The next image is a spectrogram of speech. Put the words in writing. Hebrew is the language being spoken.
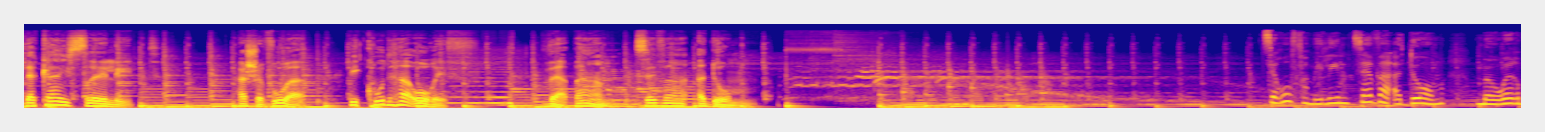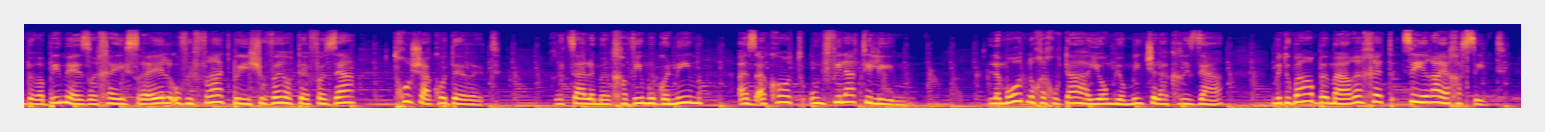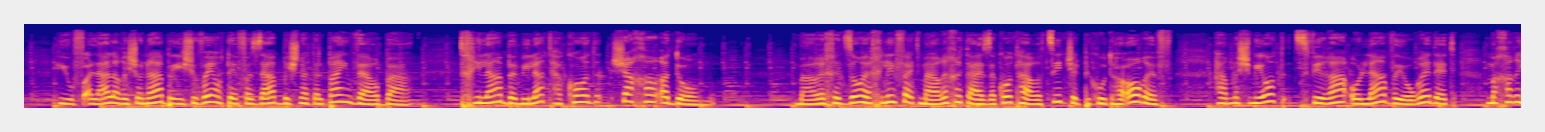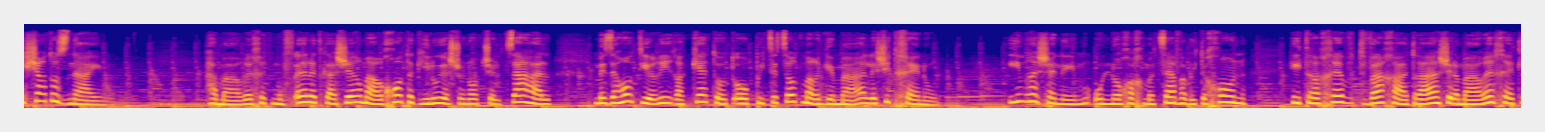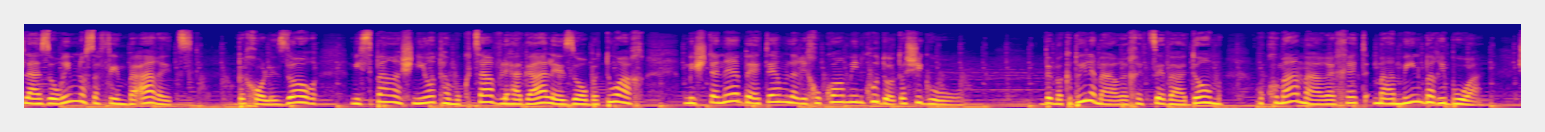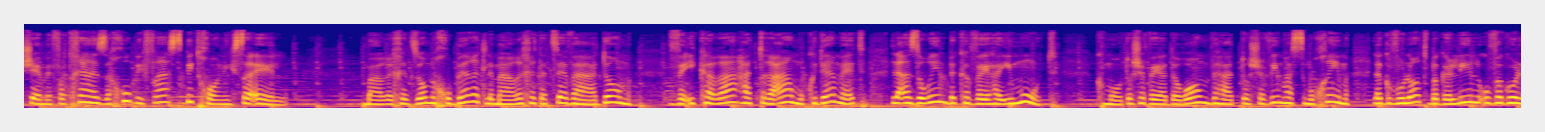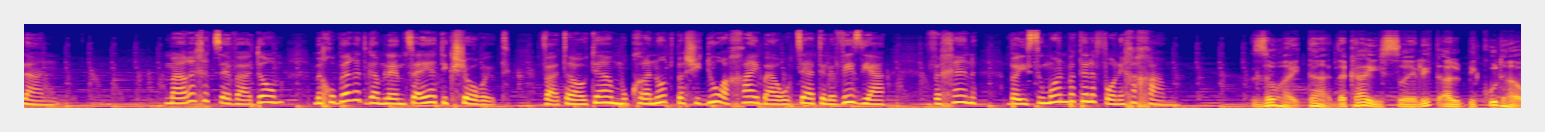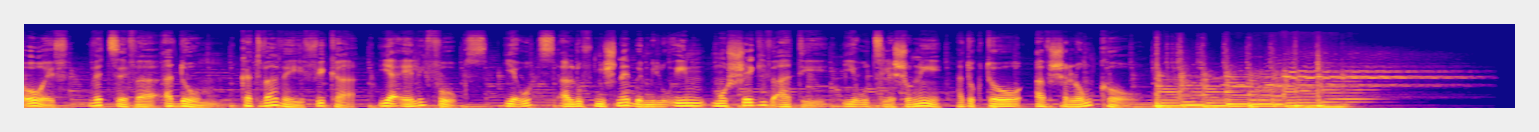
דקה ישראלית. השבוע, פיקוד העורף. והפעם, צבע אדום. צירוף המילים צבע אדום מעורר ברבים מאזרחי ישראל, ובפרט ביישובי עוטף עזה, תחושה קודרת. ריצה למרחבים מוגנים, אזעקות ונפילת טילים. למרות נוכחותה היומיומית של הכריזה, מדובר במערכת צעירה יחסית. היא הופעלה לראשונה ביישובי עוטף עזה בשנת 2004, תחילה במילת הקוד שחר אדום. מערכת זו החליפה את מערכת האזעקות הארצית של פיקוד העורף, המשמיעות צפירה עולה ויורדת, מחרישת אוזניים. המערכת מופעלת כאשר מערכות הגילוי השונות של צה"ל מזהות ירי רקטות או פצצות מרגמה לשטחנו. עם השנים, ולנוכח מצב הביטחון, התרחב טווח ההתראה של המערכת לאזורים נוספים בארץ. בכל אזור, מספר השניות המוקצב להגעה לאזור בטוח משתנה בהתאם לריחוקו מנקודות השיגור. במקביל למערכת צבע אדום, הוקמה מערכת מאמין בריבוע, שמפתחיה זכו בפרס ביטחון ישראל. מערכת זו מחוברת למערכת הצבע האדום, ועיקרה התראה מוקדמת לאזורים בקווי העימות, כמו תושבי הדרום והתושבים הסמוכים לגבולות בגליל ובגולן. מערכת צבע אדום מחוברת גם לאמצעי התקשורת, והתראותיה מוקרנות בשידור החי בערוצי הטלוויזיה, וכן ביישומון בטלפון החכם. זו הייתה דקה ישראלית על פיקוד העורף וצבע אדום. כתבה והפיקה יעלי פוקס, ייעוץ אלוף משנה במילואים משה גבעתי, ייעוץ לשוני הדוקטור אבשלום קור.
